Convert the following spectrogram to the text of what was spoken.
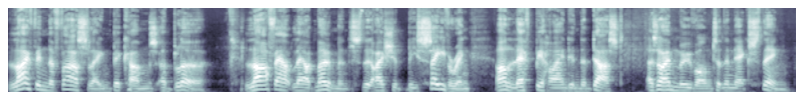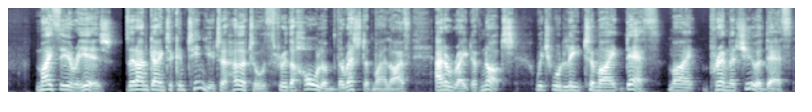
life in the fast lane becomes a blur. Laugh out loud moments that I should be savouring are left behind in the dust as I move on to the next thing. My theory is that I'm going to continue to hurtle through the whole of the rest of my life at a rate of knots, which would lead to my death, my premature death.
